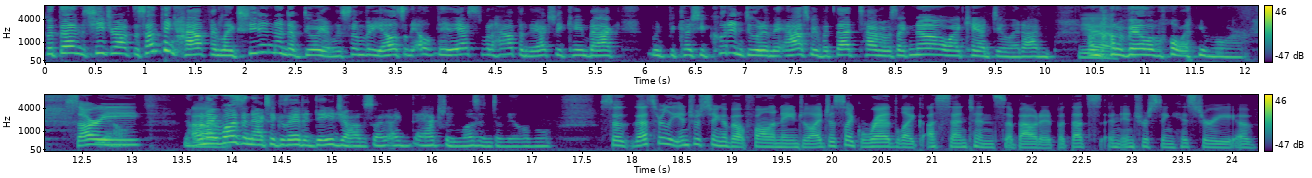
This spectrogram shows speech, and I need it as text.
but then she dropped the something happened. Like she didn't end up doing it. It was somebody else. And they, oh, they asked what happened. They actually came back because she couldn't do it, and they asked me. But that time I was like, no, I can't do it. I'm yeah. I'm not available anymore. Sorry. You know? No, and um, I wasn't actually because I had a day job, so I, I actually wasn't available. So that's really interesting about Fallen Angel. I just like read like a sentence about it, but that's an interesting history of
